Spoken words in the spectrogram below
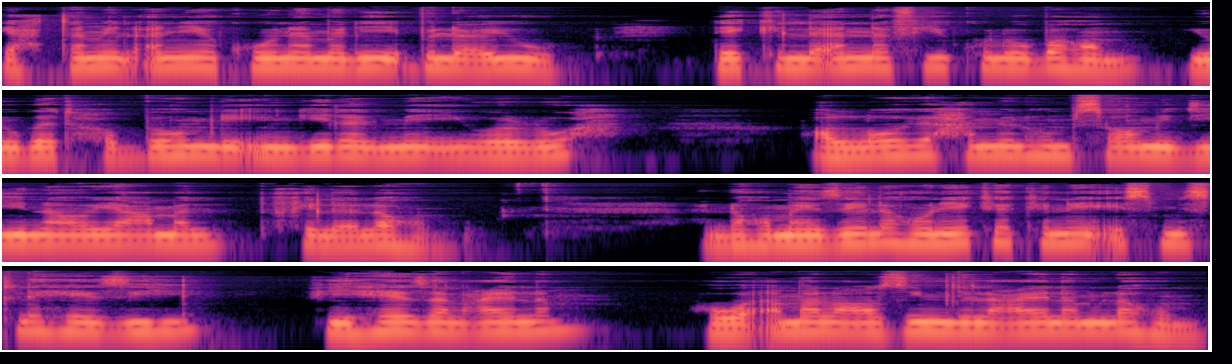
يحتمل أن يكون مليء بالعيوب لكن لأن في قلوبهم يوجد حبهم لإنجيل الماء والروح الله يحملهم صامدين ويعمل خلالهم. أنه ما زال هناك كنائس مثل هذه في هذا العالم هو أمل عظيم للعالم لهم.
